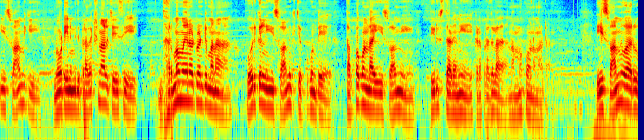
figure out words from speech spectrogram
ఈ స్వామికి నూట ఎనిమిది ప్రదక్షిణాలు చేసి ధర్మమైనటువంటి మన కోరికల్ని ఈ స్వామికి చెప్పుకుంటే తప్పకుండా ఈ స్వామి తీరుస్తాడని ఇక్కడ ప్రజల నమ్మకం అన్నమాట. ఈ స్వామివారు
